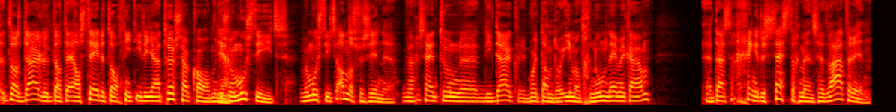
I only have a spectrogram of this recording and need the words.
Het was duidelijk dat de Elfstedentocht niet ieder jaar terug zou komen. Dus Ja. we moesten iets. We moesten iets anders verzinnen. We zijn toen, eh, die duik wordt dan door iemand genoemd, neem ik aan. Eh, daar gingen dus 60 mensen het water in.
